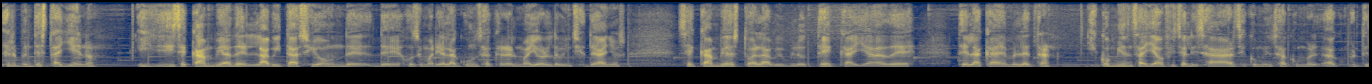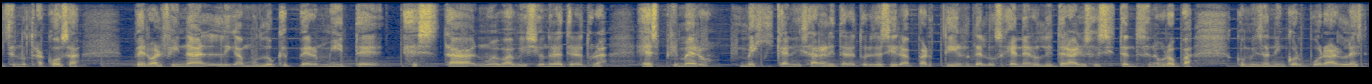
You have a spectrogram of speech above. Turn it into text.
de repente está lleno y, se cambia de la habitación de, José María Lacunza, que era el mayor, el de 27 años, se cambia esto a la biblioteca ya de, la Academia Letrán y comienza ya a oficializarse, comienza a, convertirse en otra cosa, pero al final, digamos, lo que permite esta nueva visión de la literatura es primero mexicanizar la literatura, es decir, a partir de los géneros literarios existentes en Europa, comienzan a incorporarles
